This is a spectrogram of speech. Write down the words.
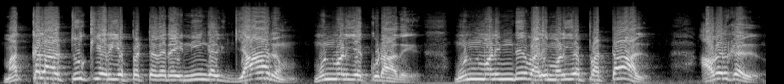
மக்களால் தூக்கி எறியப்பட்டவரை நீங்கள் யாரும் முன்மொழியக்கூடாது. முன்மொழிந்து வழிமொழியப்பட்டால் அவர்கள்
